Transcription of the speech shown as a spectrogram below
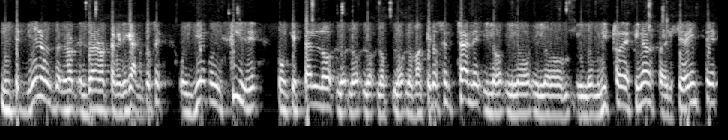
intervinieron el, dólar- norteamericano. Entonces, hoy día coincide con que están los, banqueros centrales y los, y, los, y, los, y los ministros de finanzas del G20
